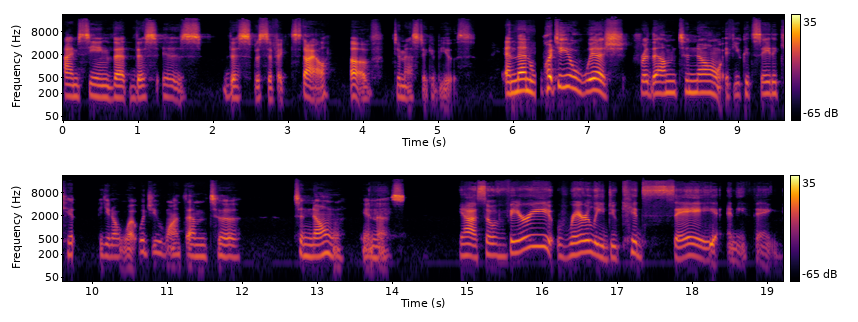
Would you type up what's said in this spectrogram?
i'm seeing that this is this specific style of domestic abuse. And then what do you wish for them to know? If you could say to kids you know what would you want them to to know in this yeah. So very rarely do kids say anything.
